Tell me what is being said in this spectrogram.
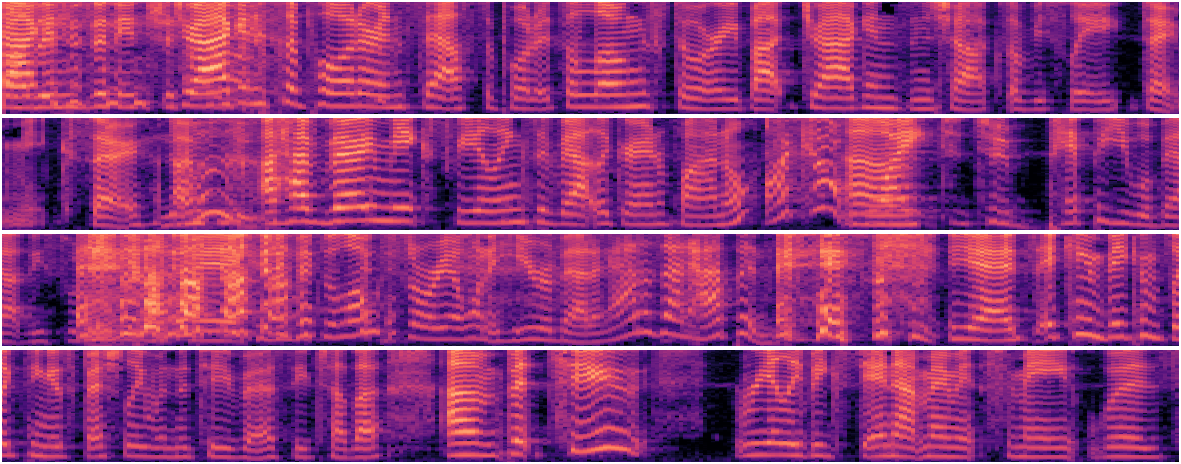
Oh, this is an interesting Dragon supporter and South supporter. It's a long story, but dragons and sharks obviously don't mix. So I'm- I have very mixed feelings about the grand final. I can't Um, wait to, pepper you about this when we get. Because if it's a long story, I want to hear about it. How does that happen? yeah, it's, it can be conflicting, especially when the two verse each other. Um, but two really big standout moments for me was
